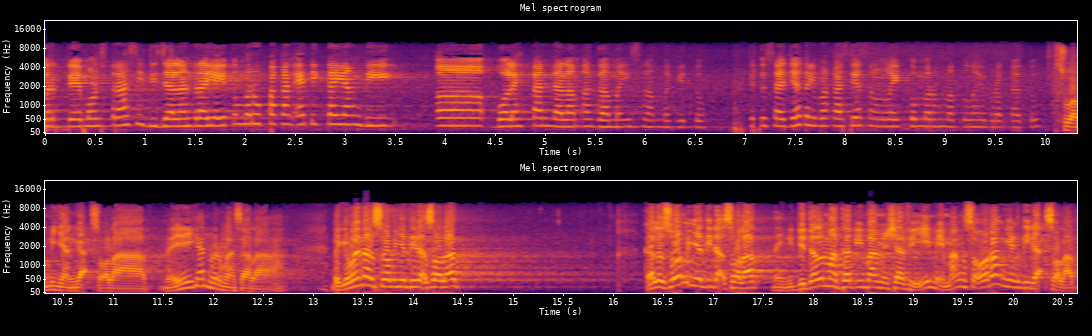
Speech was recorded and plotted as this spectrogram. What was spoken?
berdemonstrasi di jalan raya itu merupakan etika yang dibolehkan dalam agama Islam begitu itu saja terima kasih assalamualaikum warahmatullahi wabarakatuh Suaminya enggak sholat. Nah ini kan bermasalah. Bagaimana suaminya tidak sholat? Kalau suaminya tidak sholat, nah ini di dalam madhab Imam Syafi'i memang seorang yang tidak sholat,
